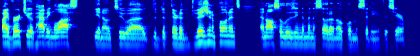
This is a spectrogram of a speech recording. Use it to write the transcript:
by virtue of having lost you know, to uh, the, their division opponents and also losing to Minnesota and Oklahoma City this year.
